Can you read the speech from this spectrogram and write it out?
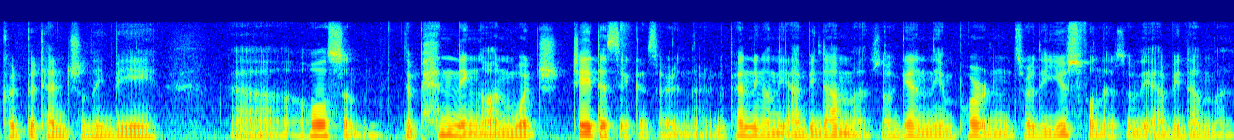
could potentially be uh, wholesome, depending on which cetasikas are in there, depending on the abhidhamma. So again, the importance or the usefulness of the abhidhamma.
